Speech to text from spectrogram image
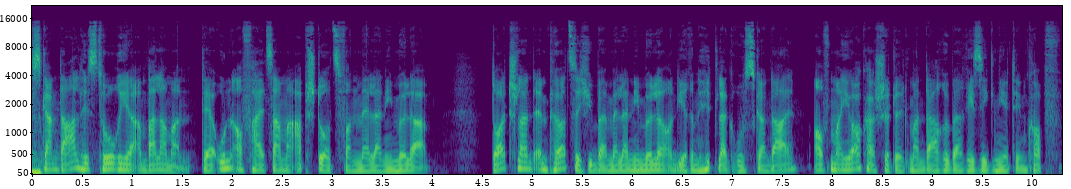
Skandalhistorie am Ballermann, der unaufhaltsame Absturz von Melanie Müller. Deutschland empört sich über Melanie Müller und ihren Hitlergrußskandal. Auf Mallorca schüttelt man darüber resigniert den Kopf.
